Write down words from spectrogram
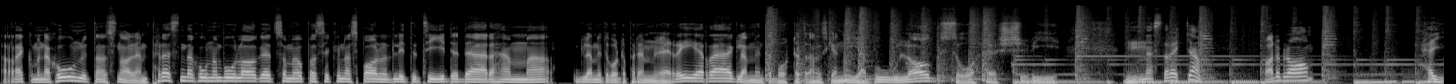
rekommendation utan snarare en presentation om bolaget som jag hoppas ska kunna spara lite tid där hemma. Glöm inte bort att prenumerera, glöm inte bort att önska nya bolag så hörs vi nästa vecka. Ha det bra! حيي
